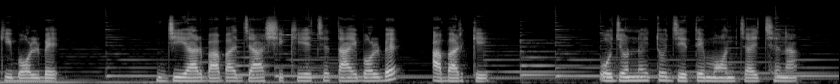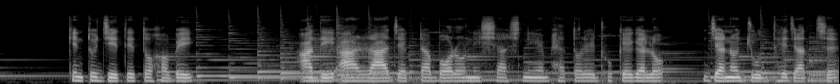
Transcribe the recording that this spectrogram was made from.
কি বলবে। জিয়ার বাবা যা শিখিয়েছে তাই বলবে, আবার কি? ও জন্যই তো যেতে মন চাইছে না। কিন্তু যেতে তো হবেই। আদি আর রাজ একটা বড় নিঃশ্বাস নিয়ে ভেতরে ঢুকে গেল, যেন যুদ্ধে যাচ্ছে।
